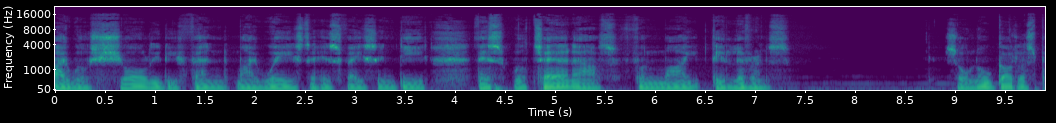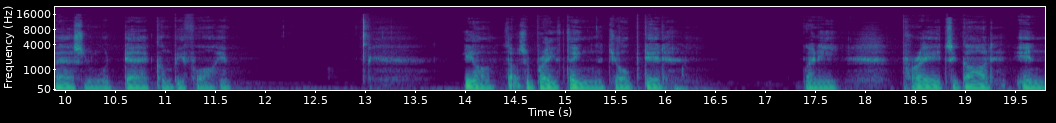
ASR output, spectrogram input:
I will surely defend my ways to his face indeed. This will turn out for my deliverance. So no godless person would dare come before him. You know, that was a brave thing that Job did when he prayed to God in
